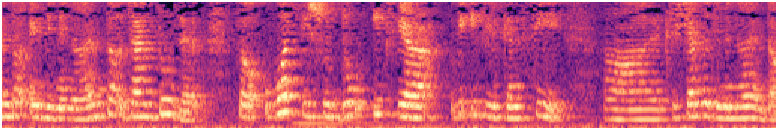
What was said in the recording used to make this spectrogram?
Crescendo and diminuendo, just do that. So what we should do if we are, if you can see uh, crescendo diminuendo,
